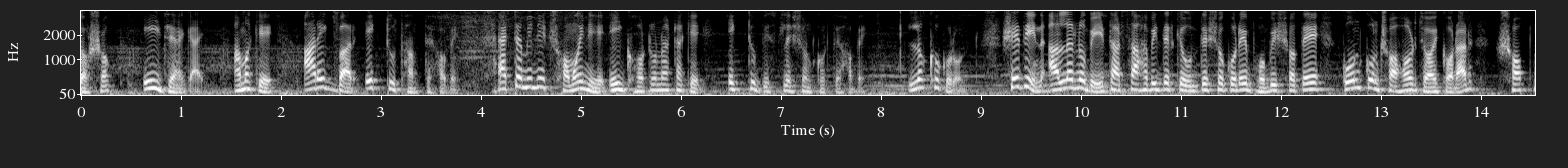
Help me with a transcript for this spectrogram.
দর্শক, এই জায়গায় আমাকে আরেকবার একটু থামতে হবে। একটা মিনিট সময় নিয়ে এই ঘটনাটাকে একটু বিশ্লেষণ করতে হবে। লক্ষ্য করুন, সেদিন আল্লাহ নবী তার সাহাবিদেরকে উদ্দেশ্য করে ভবিষ্যতে কোন কোন শহর জয় করার স্বপ্ন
